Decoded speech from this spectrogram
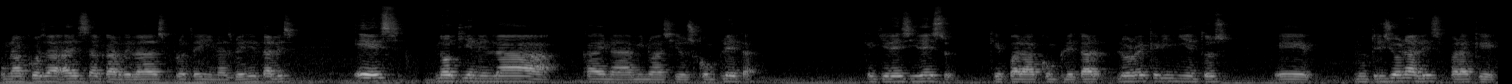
Una cosa a destacar de las proteínas vegetales es no tienen la cadena de aminoácidos completa. ¿Qué quiere decir eso? Que para completar los requerimientos eh, nutricionales, para que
